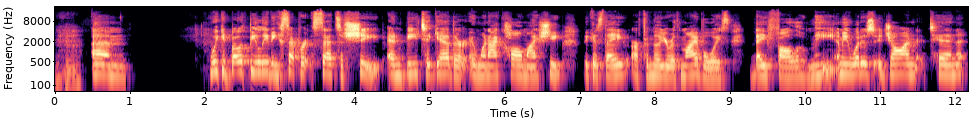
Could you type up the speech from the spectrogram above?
hmm Um, we could both be leading separate sets of sheep and be together. And when I call my sheep, because they are familiar with my voice, they follow me. I mean, what is John 10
